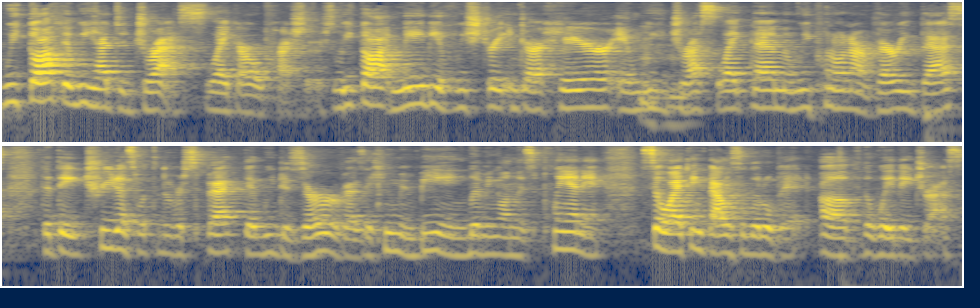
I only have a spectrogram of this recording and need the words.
We thought that we had to dress like our oppressors. We thought maybe if we straightened our hair and we mm-hmm. dressed like them and we put on our very best that they treat us with the respect that we deserve as a human being living on this planet. So i think that was a little bit of the way they dress.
